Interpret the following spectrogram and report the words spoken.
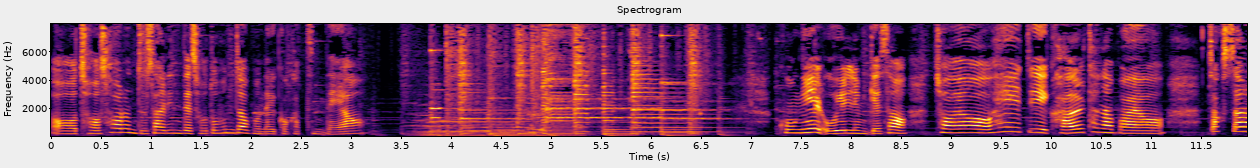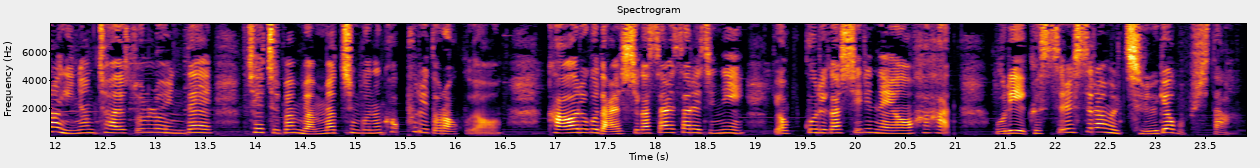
어, 저 32살인데 저도 혼자 보낼 것 같은데요. 0151님께서 저요 헤이디 가을 타나봐요. 짝사랑 2년차의 솔로인데 제 주변 몇몇 친구는 커플이더라고요. 가을이고 날씨가 쌀쌀해지니 옆구리가 시리네요. 하핫. 우리 그 쓸쓸함을 즐겨봅시다.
